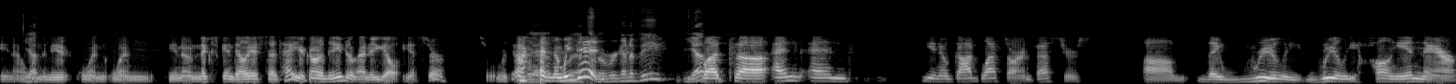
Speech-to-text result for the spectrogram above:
You know, yep. when the when when you know Nick Scandalios says, "Hey, you're going to the Nederlander," you go, "Yes, sir." That's what we're doing, yeah, and then we did. Where we're going to be. Yeah. But uh, and and you know, God bless our investors. Um, they really, really hung in there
